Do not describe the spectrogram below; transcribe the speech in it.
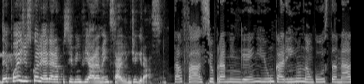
Depois de escolher, era possível enviar a mensagem de graça. Tá fácil para ninguém e um carinho não custa nada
